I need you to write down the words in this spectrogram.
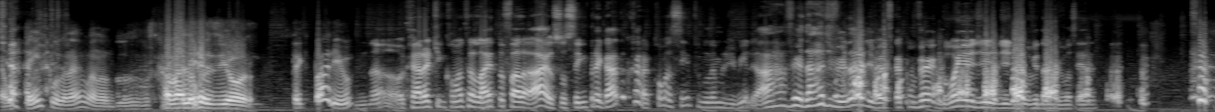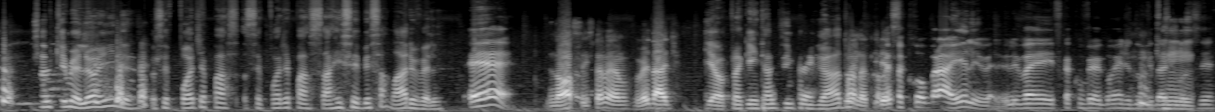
É um templo, né, mano? Dos, dos Cavaleiros de Ouro. Puta que pariu. Não, o cara te encontra lá e tu fala, ah, eu sou seu empregado, cara. Como assim? Tu não lembra de mim? Ah, verdade, verdade. Vai ficar com vergonha de, de duvidar de você. né? Sabe o que é melhor ainda? Você pode, você pode passar a receber salário, velho. É, Nossa, isso é mesmo, verdade. E ó, pra quem tá desempregado, Mano, eu queria. começa a cobrar ele, velho. Ele vai ficar com vergonha de duvidar de você.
